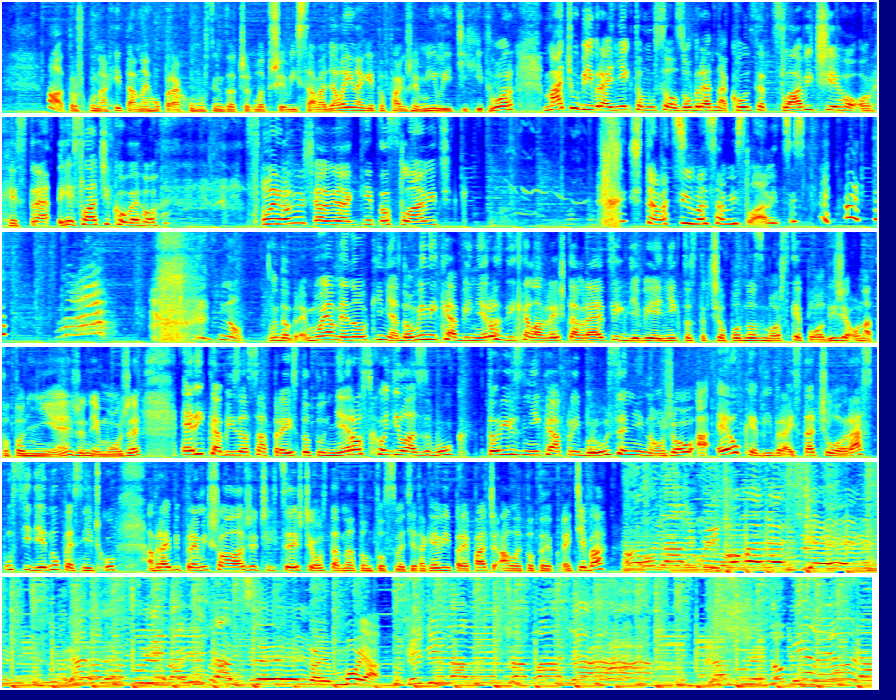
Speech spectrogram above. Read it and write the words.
a trošku nachytaného prachu musím začať lepšie vysávať. Ale inak je to fakt, že milý tichý tvor. Maťu by vraj niekto musel zobrať na koncert Slavičieho orchestra. Je Sláčikového. Som aj rozmýšľala, že aký to Slaviček. Štáva si ma sami Slavici spievajú. No, dobre, moja menovkyňa Dominika by nerozdýchala v reštaurácii, kde by jej niekto strčil pod nos morské plody, že ona toto nie, že nemôže. Erika by zasa pre istotu nerozchodila zvuk, ktorý vzniká pri brúsení nožov a Euke by vraj stačilo raz pustiť jednu pesničku a vraj by premyšľala, že či chce ešte ostať na tomto svete. Tak Evi, prepač, ale toto je pre teba. Rada na tance moja. Keď je na be a little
